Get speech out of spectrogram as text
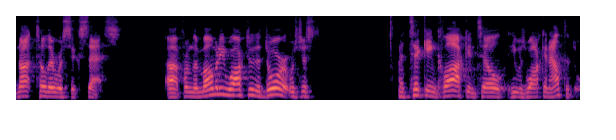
not till there was success. Uh, from the moment he walked through the door, it was just a ticking clock until he was walking out the door.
